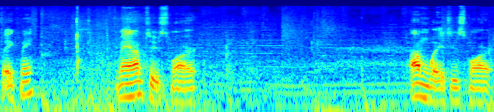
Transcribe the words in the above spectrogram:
Fake me? Man, I'm too smart. I'm way too smart.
